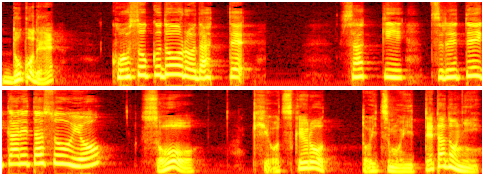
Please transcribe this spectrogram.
どこで？高速道路だって。さっき連れて行かれたそうよ。そう気をつけろといつも言ってたのに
